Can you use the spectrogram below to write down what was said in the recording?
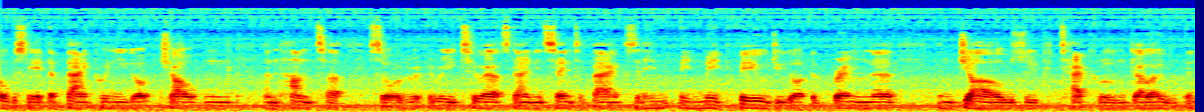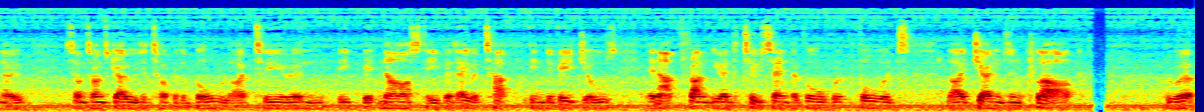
obviously at the back when you got Charlton and Hunter, sort of really two outstanding centre backs, and in, in midfield you got the Bremner and Giles who could tackle and go over, you know, sometimes go over the top of the ball like to you and be a bit nasty, but they were tough individuals and up front you had the two centre forwards like Jones and Clarke, who were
